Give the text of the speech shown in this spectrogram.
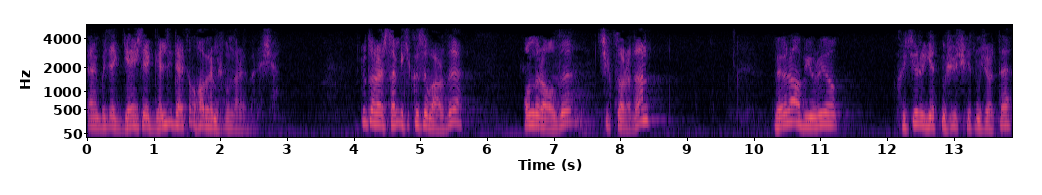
Yani bize gençler geldi derken o habermiş bunlara böylece. Lut Aleyhisselam iki kızı vardı. Onları aldı. Çıktı oradan. Mevla buyuruyor Hicr 73-74'te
